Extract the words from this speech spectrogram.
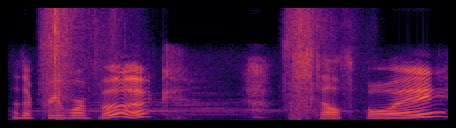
Another pre-war book. Stealth Boy.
